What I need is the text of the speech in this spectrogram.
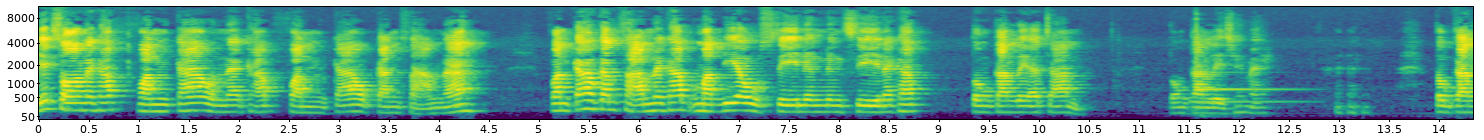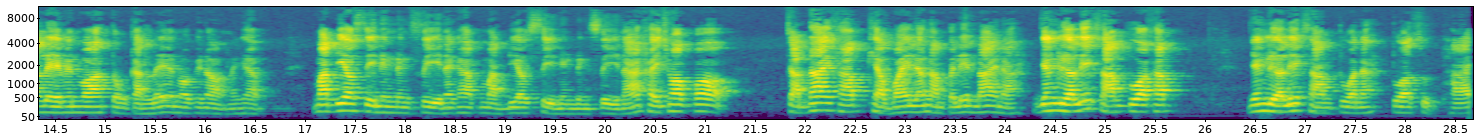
เลขซองนะครับ ฟันเก้านะครับ ฟันเก้ากันสามนะ ฟันเก้ากันสามนะครับ หมัดเดียวสี่หนึ่งหนึ่งสี่นะครับ ตรงกันเลยอาจารย์ ตรงกันเลยใช่ไหมตรงกันเลยเป็นว่าตรงกันเลยเป็นว่าพี่น้องนะครับหมัดเดียวสี่หนึ่งหนึ่งสี่นะครับ หมัดเดียวสี่หนึ่งหนึ่งสี่นะ ใครชอบก็จัดได้ครับ แคปไว้แล้วนำไปเล่นได้นะ ยังเหลือเลขสามตัวครับ ยังเหลือเลขสามตัวนะ ตัวสุดท้าย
